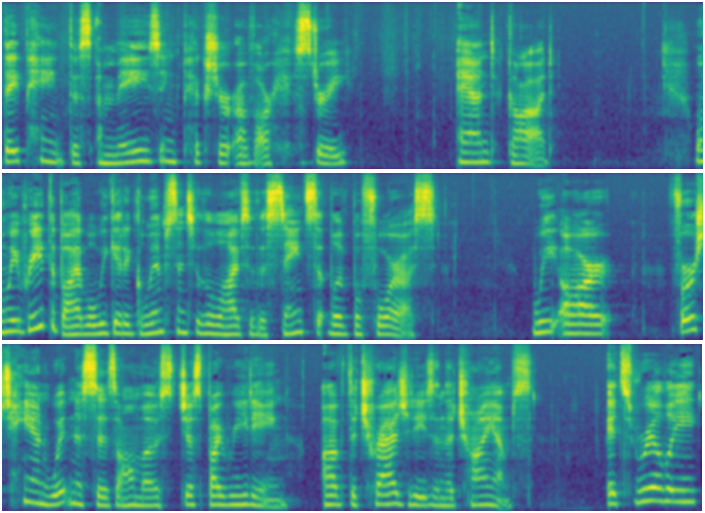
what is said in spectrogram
they paint this amazing picture of our history and God. When we read the Bible, we get a glimpse into the lives of the saints that live before us. We are firsthand witnesses almost just by reading of the tragedies and the triumphs. It's really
